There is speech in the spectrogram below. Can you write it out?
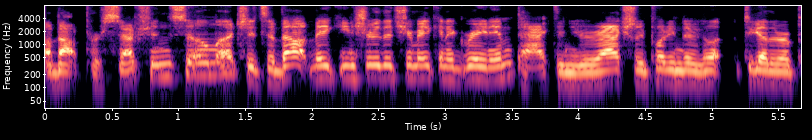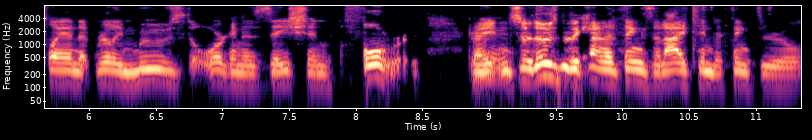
about perception so much it's about making sure that you're making a great impact and you're actually putting together a plan that really moves the organization forward right mm-hmm. and so those are the kind of things that i tend to think through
